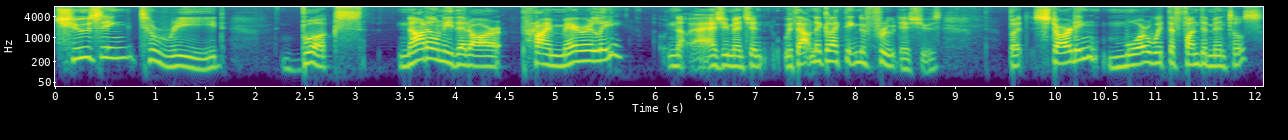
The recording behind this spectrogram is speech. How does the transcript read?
choosing to read books, not only that are primarily, as you mentioned, without neglecting the fruit issues, but starting more with the fundamentals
